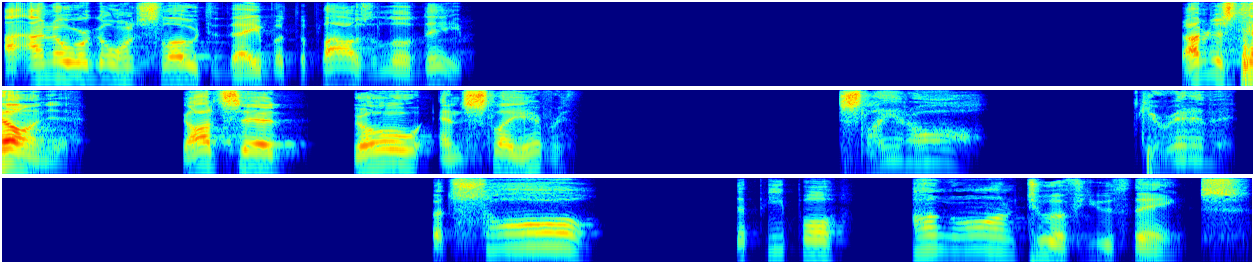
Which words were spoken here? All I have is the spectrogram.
I know we're going slow today, but the plow's a little deep. I'm just telling you, God said, go and slay everything. Slay it all. Get rid of it. But Saul, the people hung on to a few things.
